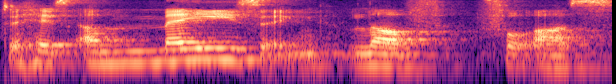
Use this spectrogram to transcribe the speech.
to His amazing love for us.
